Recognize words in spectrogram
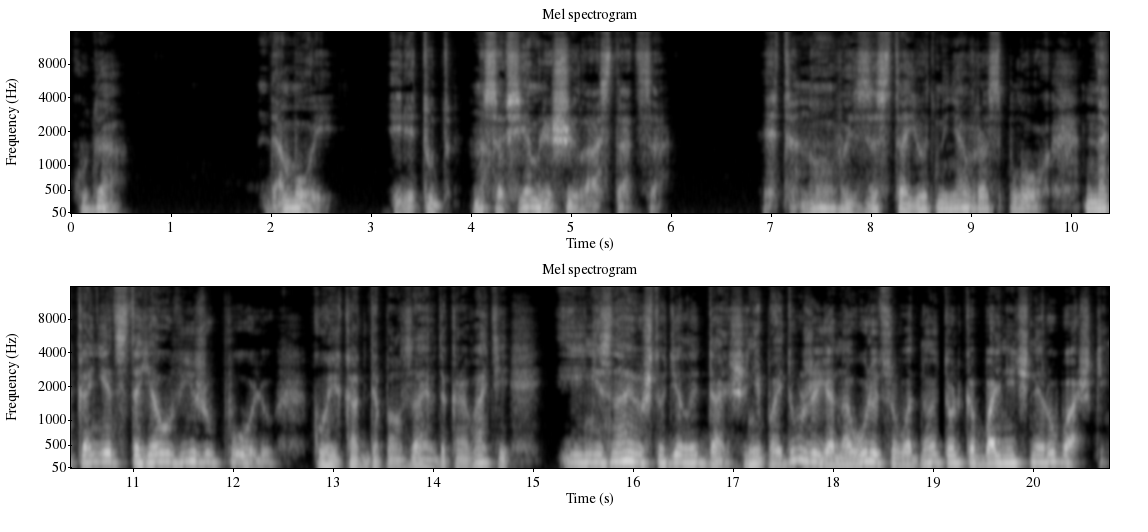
Куда? Домой? Или тут насовсем решила остаться? Эта новость застает меня врасплох. Наконец-то я увижу Полю. Кое-как доползаю до кровати и не знаю, что делать дальше. Не пойду же я на улицу в одной только больничной рубашке.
